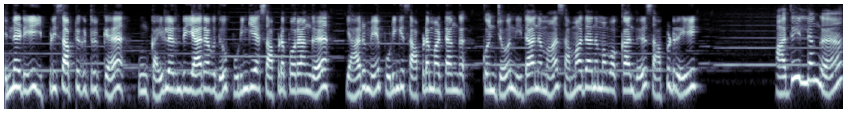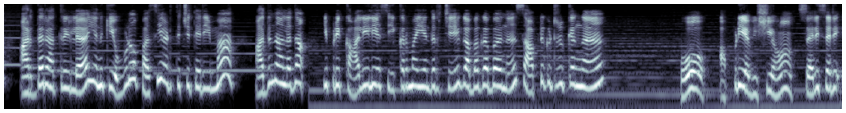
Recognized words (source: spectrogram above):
என்னடி இப்படி சாப்பிட்டுக்கிட்டு இருக்க? உன் கையில இருந்து யாராவது புடுங்கியா சாப்பிட போறாங்க? யாருமே புடுங்கி சாப்பிட மாட்டாங்க. கொஞ்சம் நிதானமா சமாதானமா உக்காந்து சாப்பிடுறி. அது இல்லங்க. அர்த்த ராத்திரியில எனக்கு எவ்வளோ பசி எடுத்துச்சு தெரியுமா? அதனாலதான் இப்படி காலையிலேயே சீக்கிரமா எந்திரிச்சு கபகபன்னு சாப்பிட்டுக்கிட்டு இருக்கேங்க. ஓ அப்படியா விஷயம். சரி சரி.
